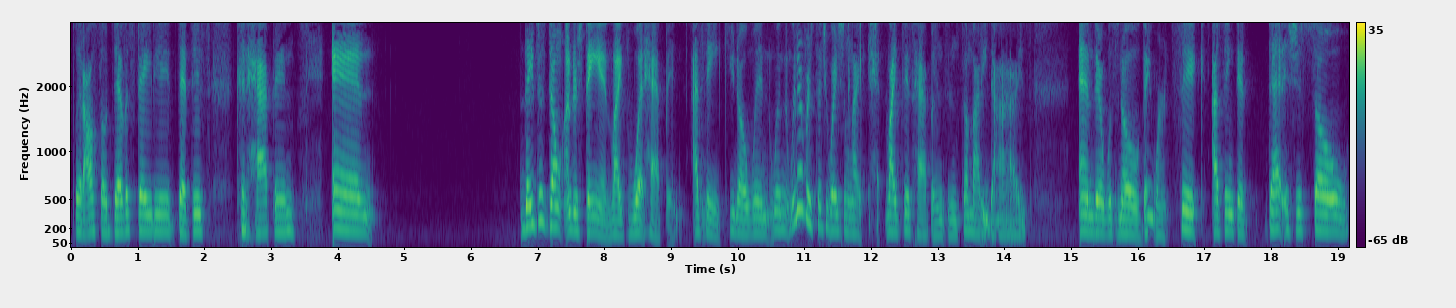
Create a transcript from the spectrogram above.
but also devastated that this could happen. And they just don't understand like what happened. I think, you know, when when whenever a situation like like this happens and somebody mm-hmm. dies and there was no they weren't sick, I think that that is just so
